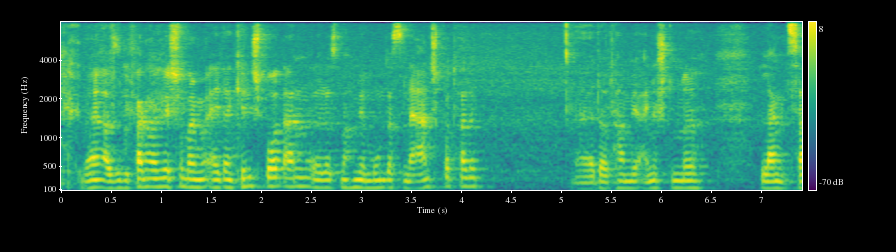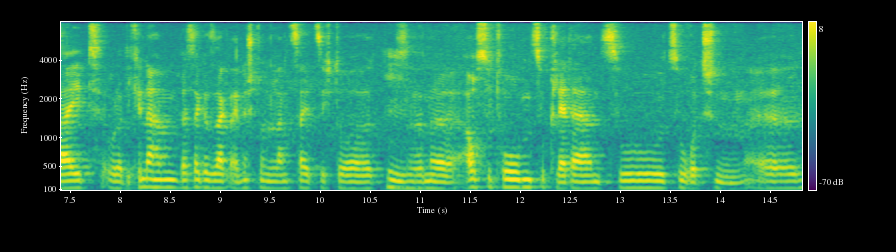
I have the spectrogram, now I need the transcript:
Ne, also die fangen bei mir schon beim Eltern-Kind-Sport an. Äh, Das machen wir montags in der Ernstsporthalle. Äh, Dort haben wir eine Stunde lang Zeit, oder die Kinder haben besser gesagt, eine Stunde lang Zeit, sich dort Hm. so eine, auszutoben, zu klettern, zu, zu rutschen, äh,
